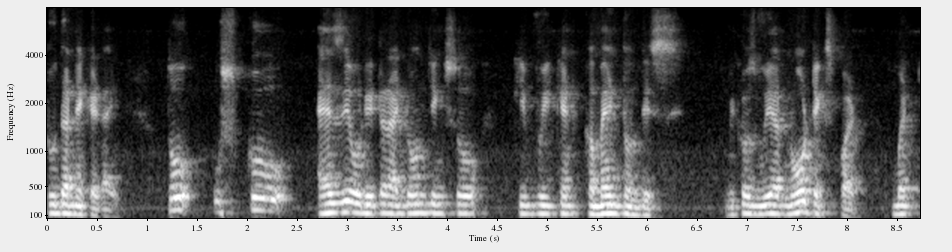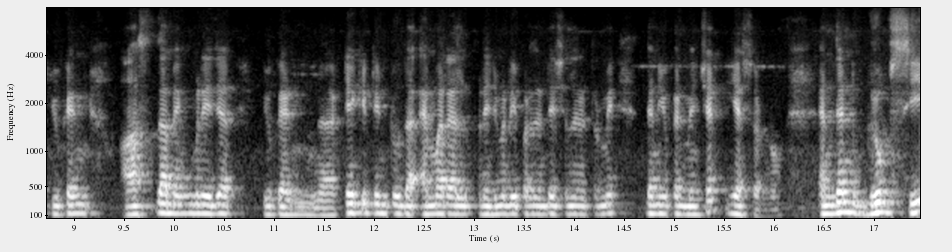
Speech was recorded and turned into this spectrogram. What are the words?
to the naked eye तो उसको as a auditor i don't think so if we can comment on this because we are not expert but you can ask the bank manager you can uh, take it into the mrl management representation letter then you can mention yes or no and then group c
